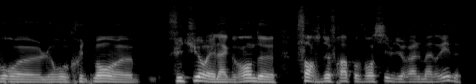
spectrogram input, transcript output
pour le recrutement futur et la grande force de frappe offensive du Real Madrid.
